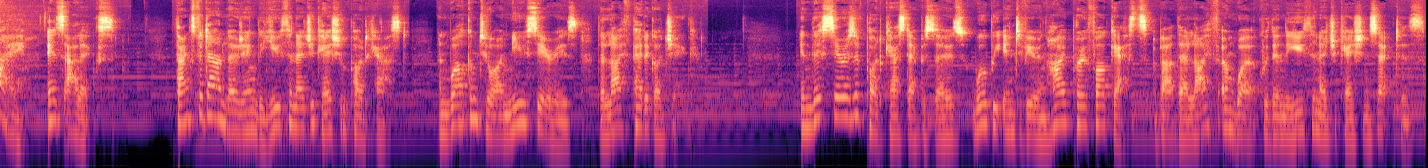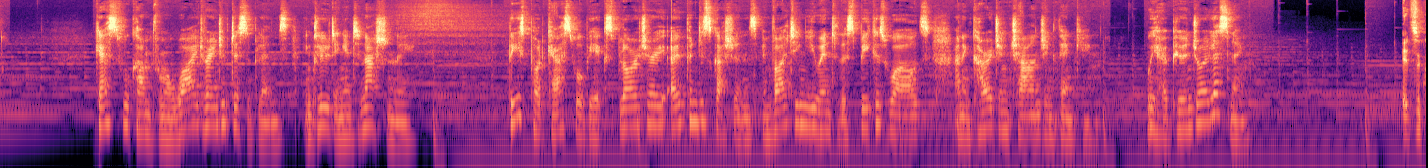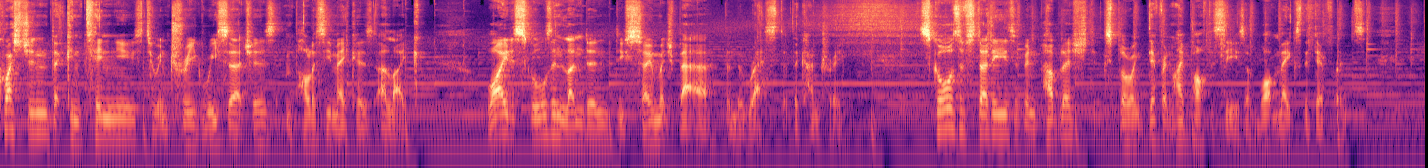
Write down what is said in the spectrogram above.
Hi, it's Alex. Thanks for downloading the Youth and Education podcast, and welcome to our new series, The Life Pedagogic. In this series of podcast episodes, we'll be interviewing high profile guests about their life and work within the youth and education sectors. Guests will come from a wide range of disciplines, including internationally. These podcasts will be exploratory, open discussions inviting you into the speakers' worlds and encouraging challenging thinking. We hope you enjoy listening. It's a question that continues to intrigue researchers and policymakers alike. Why do schools in London do so much better than the rest of the country? Scores of studies have been published exploring different hypotheses of what makes the difference.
